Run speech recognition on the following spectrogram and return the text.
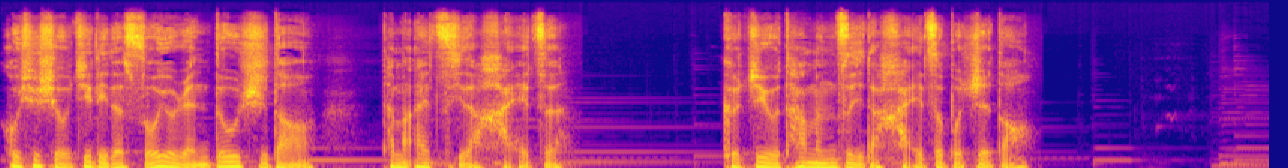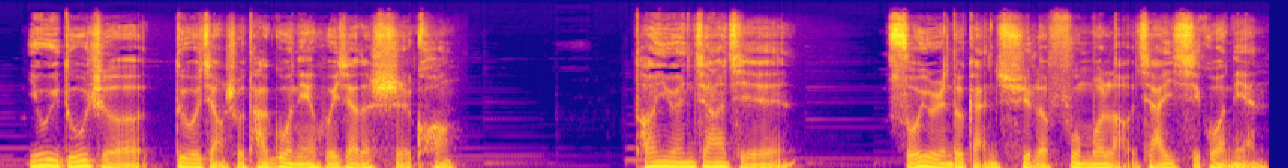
或许手机里的所有人都知道他们爱自己的孩子，可只有他们自己的孩子不知道。一位读者对我讲述他过年回家的实况。团圆佳节，所有人都赶去了父母老家一起过年。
